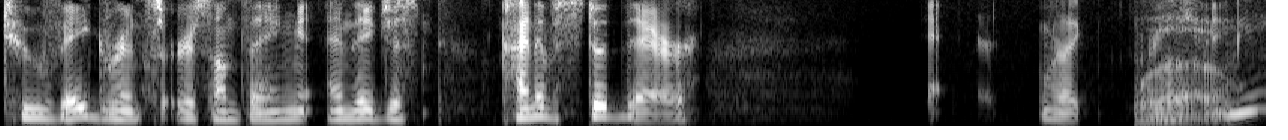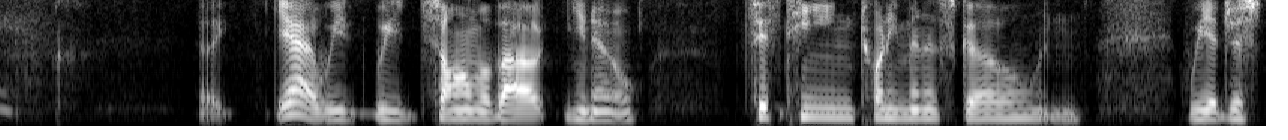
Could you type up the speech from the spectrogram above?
two vagrants or something, and they just kind of stood there. We're like, are you kidding me? Like, yeah, we we saw them about you know 15, 20 minutes ago, and we had just,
